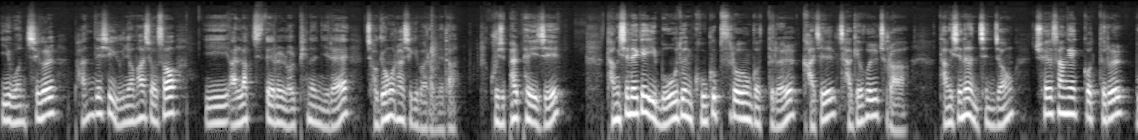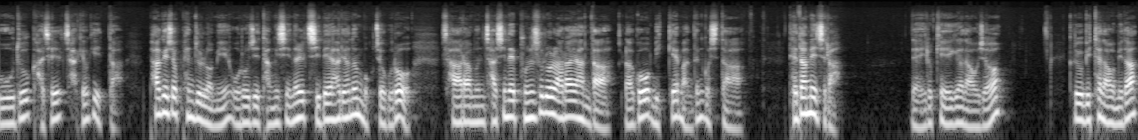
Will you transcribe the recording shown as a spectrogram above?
이 원칙을 반드시 유념하셔서 이 안락지대를 넓히는 일에 적용을 하시기 바랍니다. 98페이지. 당신에게 이 모든 고급스러운 것들을 가질 자격을 주라. 당신은 진정 최상의 것들을 모두 가질 자격이 있다. 파괴적 펜듈럼이 오로지 당신을 지배하려는 목적으로 사람은 자신의 분수를 알아야 한다. 라고 믿게 만든 것이다. 대담해지라. 네, 이렇게 얘기가 나오죠. 그리고 밑에 나옵니다.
